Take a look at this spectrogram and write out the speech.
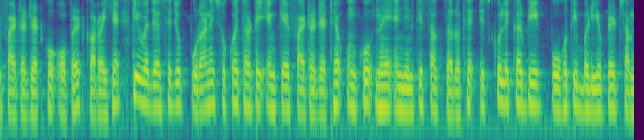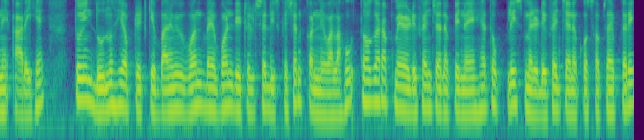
fighter jet को ऑपरेट कर रही है, की वजह से जो पुराने Sukhoi thirty M fighter jet है, उनको नए इंजन की सख्त ज़रूरत है। इसको लेकर भी एक बहुत ही बड़ी अपडेट सामने आ रही है। तो इन दोनों ही अपडेट के बारे में वन बाय वन डिटेल से डिस्कशन करने वाला हूँ। तो अगर आप मेरे डिफेंस चैनल पर नए हैं तो प्लीज़ मेरे डिफेंस चैनल को सब्सक्राइब करें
